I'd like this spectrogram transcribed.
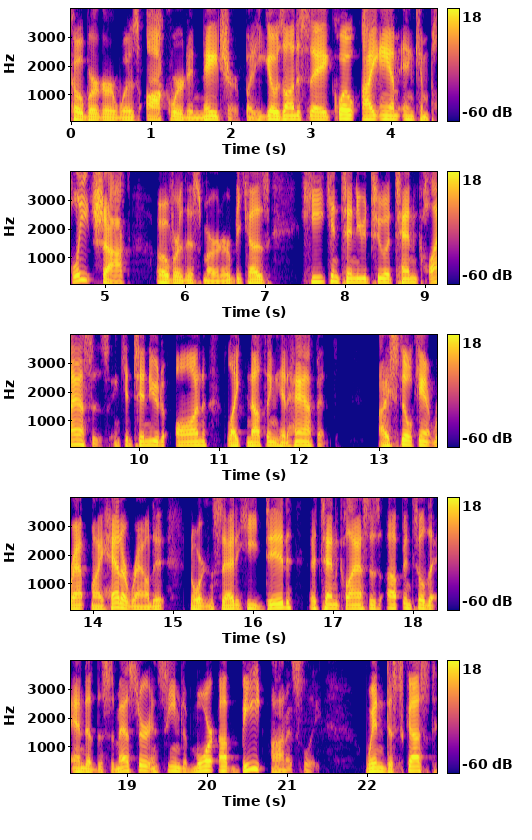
Kohberger was awkward in nature. But he goes on to say, quote, I am in complete shock over this murder because he continued to attend classes and continued on like nothing had happened. I still can't wrap my head around it, Norton said. He did attend classes up until the end of the semester and seemed more upbeat, honestly. When discussed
